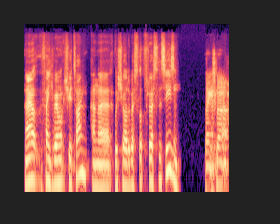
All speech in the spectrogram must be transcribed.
Now, thank you very much for your time, and uh, wish you all the best luck for the rest of the season. Thanks, Matt.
